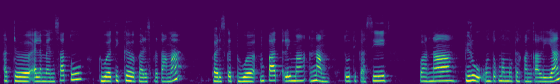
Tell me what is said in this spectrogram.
ada elemen 1, 2, 3 baris pertama, baris kedua 4, 5, 6. Itu dikasih warna biru untuk memudahkan kalian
